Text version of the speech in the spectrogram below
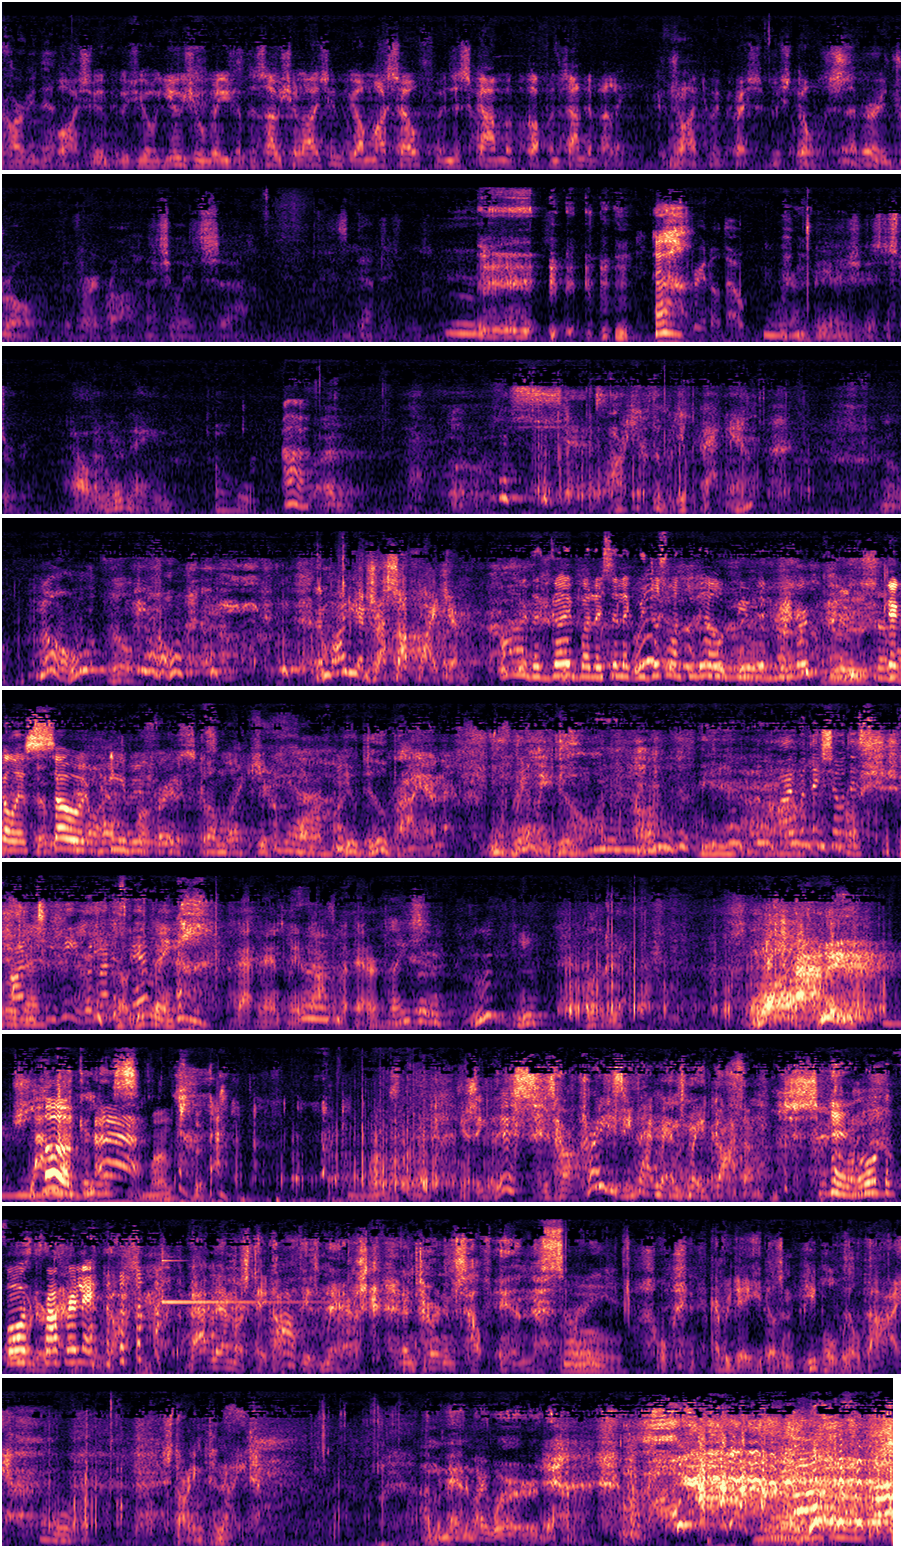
Well, I assume it was your usual reason for socialising beyond myself and the scum of Gotham's underbelly. To try to impress Miss Dawes. Uh, very droll, but very wrong. Actually, it's, uh, it's Dent. It's brutal though. The image is disturbing. Tell them your name. Oh. Ah. Are you the real Batman? No. No. No. Then why do you dress up like him? Ah, the guy, but I said like we just want to help you, remember? Giggle is so evil. afraid of scum like you. Yeah. You do, Brian. You really do. Yeah. Why would they show this on TV? What about his So you family? think Batman's made Gotham a better place? Hmm? Look at me. Oh. Oh, Monster. Monster. You see, this is how crazy Batman's made Gotham. Hold the phone Order properly. in Gotham. Batman must take off his mask and turn himself in. Sorry. Oh, and every day he doesn't, people will die. Starting tonight. I'm a man of my word.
